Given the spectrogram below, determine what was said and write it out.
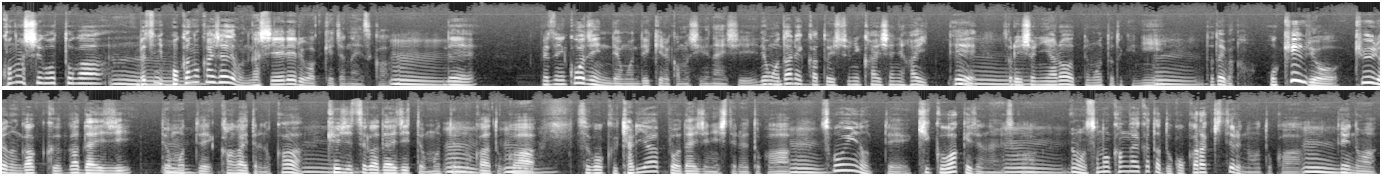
この仕事がうん。別に他の会社でも成し得れるわけじゃないですか。うん、で別に個人でもできるかもしれないしでも誰かと一緒に会社に入ってうん。それ一緒にやろうって思った時うにん。例えばお給料給料の額が大事って思って考えてるのか、うん。休日が大事って思ってるのかとか、うん。すごくキャリアアップを大事にしてるとか、うん。そういうのって聞くわけじゃないですか、うん。でもその考え方どこから来てるのとか、っうん。ていうのは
